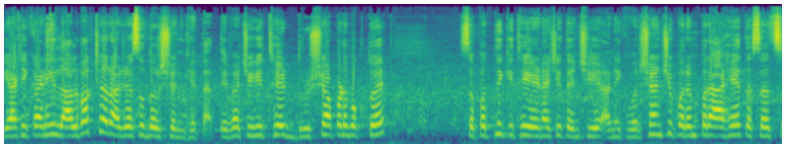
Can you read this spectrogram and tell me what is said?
या ठिकाणी लालबागच्या राजाचं दर्शन घेतात. तेव्हाची ही थेट दृश्य आपण बघतोय. सपत्नीक इथे येण्याची त्यांची अनेक वर्षांची परंपरा आहे. तसंच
